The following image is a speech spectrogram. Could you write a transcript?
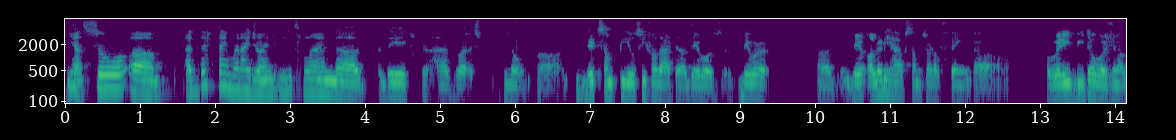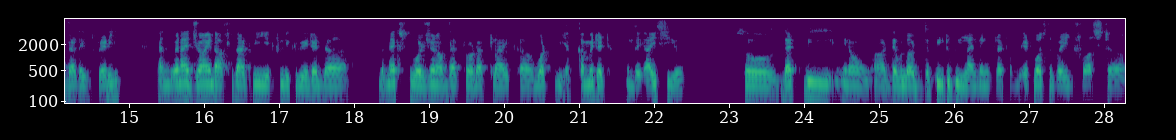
Yeah. So um, at that time when I joined ETHLend, uh, they have uh, you know uh, did some POC for that. there was they were they already have some sort of thing. a very beta version of that is ready and when I joined after that, we actually created the, the next version of that product, like uh, what we have committed in the ICO. So that we, you know, uh, developed the P2P lending platform. It was the very first, uh,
